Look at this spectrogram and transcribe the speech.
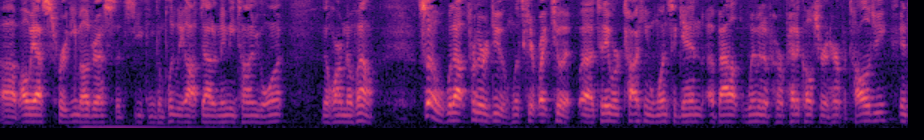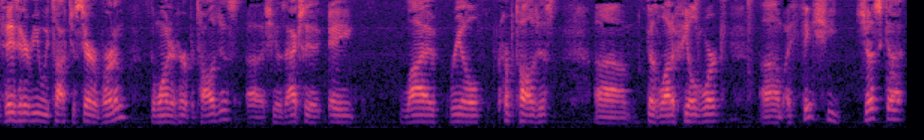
Um, all we ask is for an email address. It's, you can completely opt out at any time you want. No harm, no foul. So, without further ado, let's get right to it. Uh, today we're talking once again about women of herpetoculture and herpetology. In today's interview, we talked to Sarah Burnham, the wandering herpetologist. Uh, she is actually a, a, live, real herpetologist, um, does a lot of field work. Um, I think she just got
